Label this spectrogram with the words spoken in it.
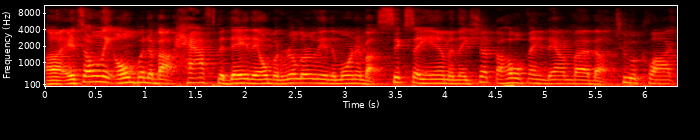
Uh, it's only open about half the day. They open real early in the morning, about 6 a.m., and they shut the whole thing down by about 2 o'clock.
